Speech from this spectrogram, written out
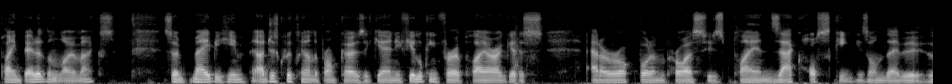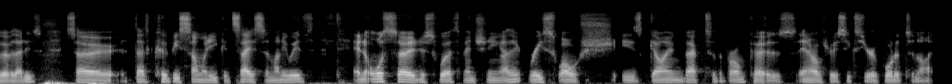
playing better than Lomax, so maybe him. Uh, just quickly on the Broncos again. If you're looking for a player, I guess at a rock bottom price who's playing Zach Hosking is on debut, whoever that is. So that could be someone you could save some money with. And also, just worth mentioning, I think Reece Walsh is going back to the Broncos. NRL360 reported tonight.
